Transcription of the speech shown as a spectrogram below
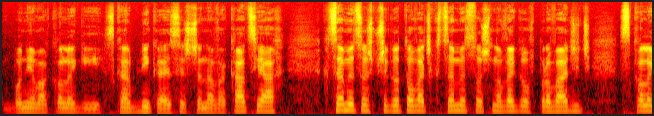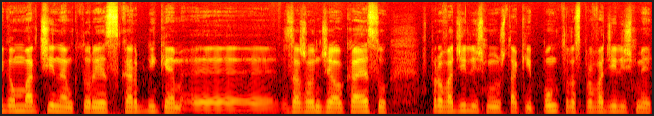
bo nie ma kolegi skarbnika, jest jeszcze na wakacjach. Chcemy coś przygotować, chcemy coś nowego wprowadzić. Z kolegą Marcinem, który jest skarbnikiem e, w zarządzie OKS-u, wprowadziliśmy już taki punkt, rozprowadziliśmy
